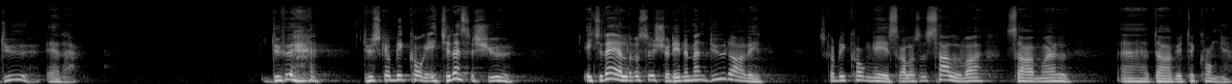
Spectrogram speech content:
'Du er det'. Du, du skal bli konge. Ikke disse sju. Ikke de eldre søstrene dine, men du, David skal bli konge i Israel. Og så salva Samuel eh, David til konge.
